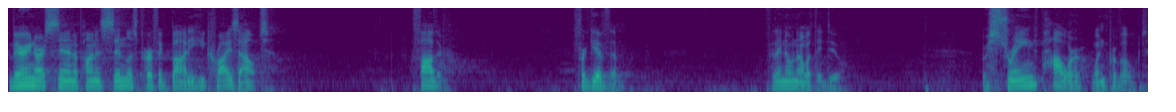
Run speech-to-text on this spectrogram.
bearing our sin upon his sinless, perfect body, he cries out, Father, Forgive them, for they know not what they do. Restrained power when provoked.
